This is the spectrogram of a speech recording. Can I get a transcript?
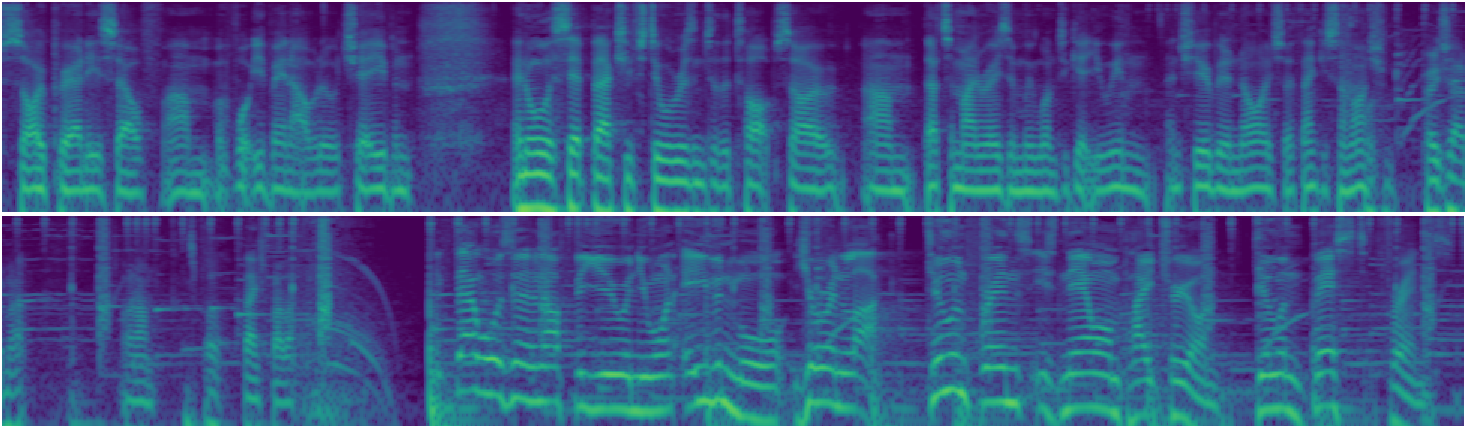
so proud of yourself um, of what you've been able to achieve and and all the setbacks you've still risen to the top. So um, that's the main reason we wanted to get you in and share a bit of knowledge. So thank you so much. Awesome. Appreciate it, mate. Well done. Thanks, brother. Thanks, brother. If that wasn't enough for you and you want even more, you're in luck. Dyl & Friends is now on Patreon. Dylan Best Friends.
